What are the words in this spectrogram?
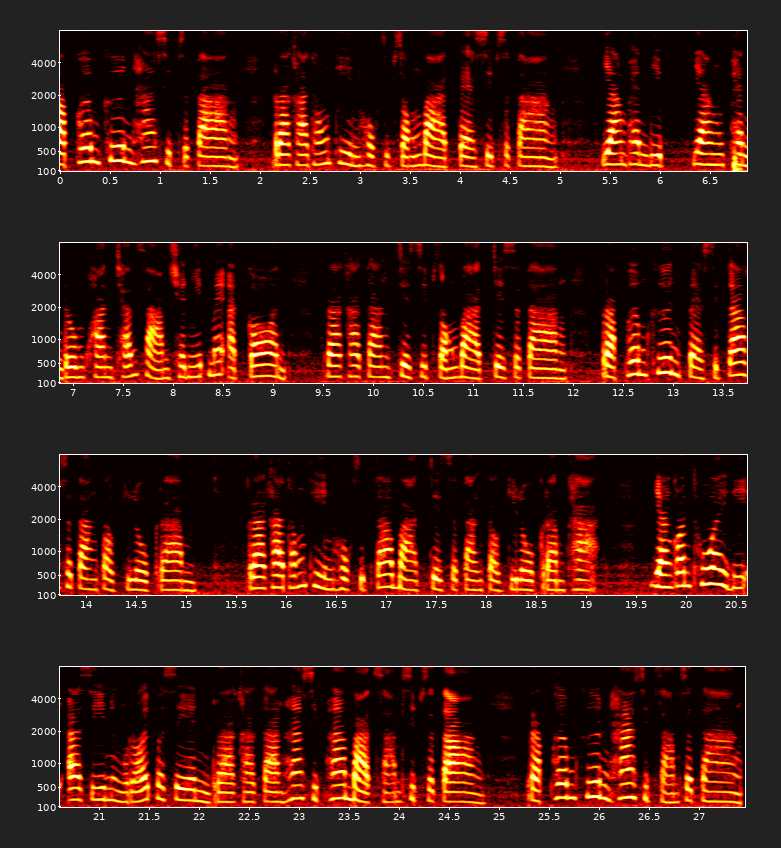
ปรับเพิ่มขึ้น 50 สตางค์ ราคาท้องถิ่น 62 บาท 80 สตางค์ ยางแผ่นดิบยางแผ่นรมควันชั้น 3 ชนิดไม่อัดก้อน ราคากลาง 72 บาท 7 สตางค์ ปรับเพิ่มขึ้น 89 สตางค์ต่อกิโลกรัม ราคาท้องถิ่น 69 บาท 7 สตางค์ต่อกิโลกรัมค่ะ ยางก้อนถ้วย DRC 100%ราคากลาง 55 บาท 30 สตางค์ ปรับเพิ่มขึ้น 53 สตางค์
